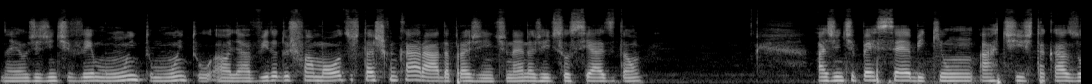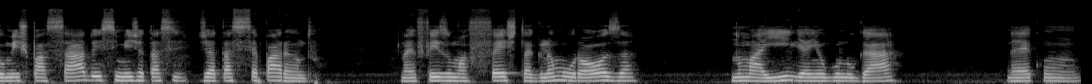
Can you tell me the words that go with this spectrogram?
né? Hoje a gente vê muito, muito. Olha, a vida dos famosos está escancarada para a gente, né? Nas redes sociais. Então, a gente percebe que um artista casou mês passado esse mês já está se, já tá se separando. Né? Fez uma festa glamurosa numa ilha, em algum lugar, né? com,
